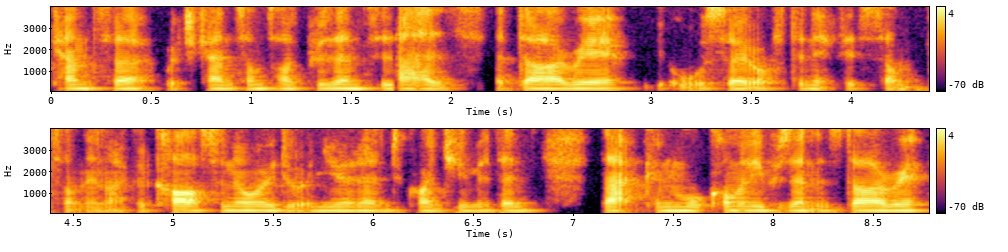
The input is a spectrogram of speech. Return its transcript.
cancer, which can sometimes present as a diarrhea. Also, often if it's some, something like a carcinoid or a neuroendocrine tumor, then that can more commonly present as diarrhea.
